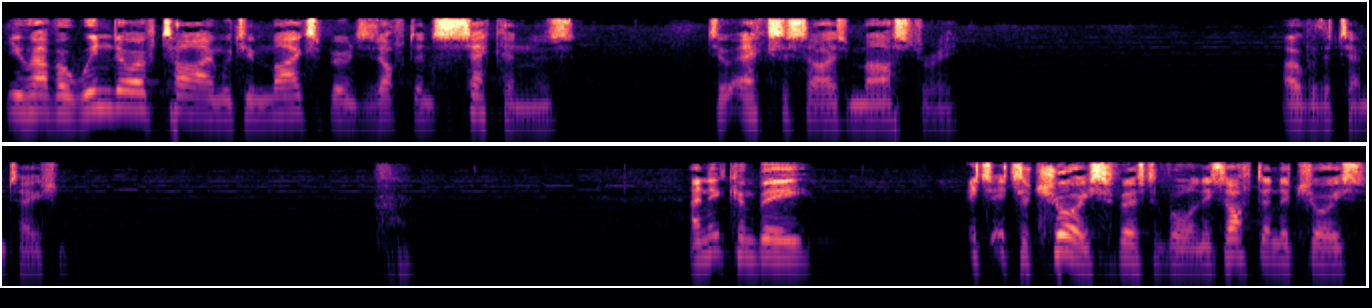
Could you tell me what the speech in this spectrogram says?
you have a window of time which, in my experience, is often seconds to exercise mastery over the temptation. and it can be, it's, it's a choice, first of all, and it's often a choice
